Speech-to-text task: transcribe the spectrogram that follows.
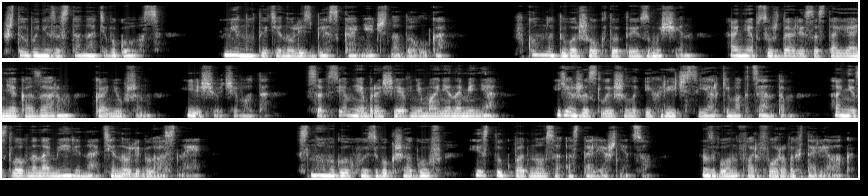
чтобы не застонать в голос. Минуты тянулись бесконечно долго. В комнату вошел кто-то из мужчин. Они обсуждали состояние казарм, конюшен, еще чего-то, совсем не обращая внимания на меня – я же слышала их речь с ярким акцентом. Они словно намеренно тянули гласные. Снова глухой звук шагов и стук подноса о столешницу. Звон фарфоровых тарелок.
